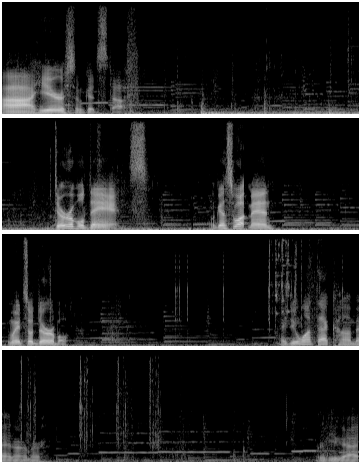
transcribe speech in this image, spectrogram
Ah, here's some good stuff. Durable Dans. Well, guess what, man? You ain't so durable. I do want that combat armor. What have you got?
